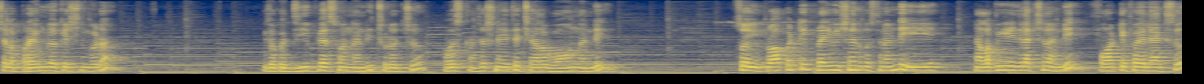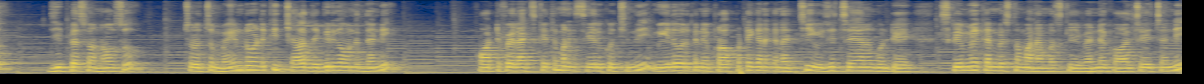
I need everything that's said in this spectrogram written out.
చాలా ప్రైమ్ లొకేషన్ కూడా. ఇది ఒక జీ ప్లస్ వన్ అండి. చూడొచ్చు. హౌస్ కన్స్ట్రక్షన్ అయితే చాలా బాగుందండి. సో ఈ ప్రాపర్టీ ప్రైస్ విషయానికి వస్తేనండి నలభై ఐదు లక్షలు అండి forty five lakhs G plus one house. చూడొచ్చు మెయిన్ రోడ్కి చాలా దగ్గరగా ఉండిద్దండి. ఫార్టీ ఫైవ్ ల్యాక్స్కి అయితే మనకి సేల్కి వచ్చింది. మీలో ఎవరికైనా ప్రాపర్టీ కనుక నచ్చి విజిట్ చేయాలనుకుంటే స్క్రీన్ మీద కనిపిస్తున్న మా నెంబర్స్కి ఇవన్నీ కాల్ చేయొచ్చండి.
